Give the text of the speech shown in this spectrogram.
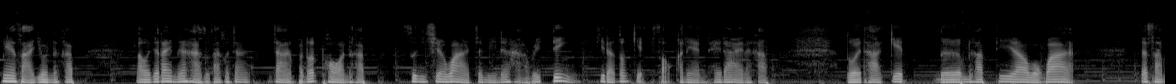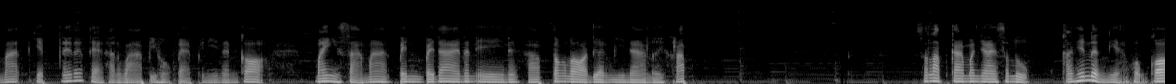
เมษายนนะครับ เราจะได้เนื้อหาสุดท้ายของอาจารย์ปนดพรนะครับ ซึ่งเชื่อว่าจะมีเนื้อหา reading ที่เราต้องเก็บ 2 คะแนนให้ได้นะครับ โดย target เดิมนะครับที่เราบอกว่าจะสามารถเก็บได้ตั้งแต่ธันวาปี 68 ปีนี้นั้นก็ไม่สามารถเป็นไปได้นั่นเองนะครับ ต้องรอเดือนมีนาเลยครับ สำหรับการบรรยายสรุปครั้งที่1เนี่ยผมก็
